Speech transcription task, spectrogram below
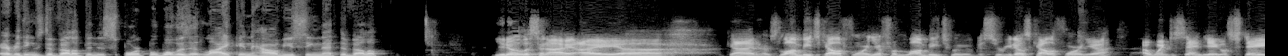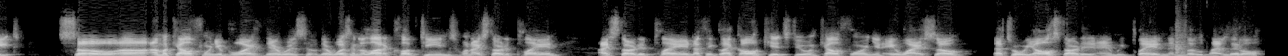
everything's developed in this sport. But what was it like, and how have you seen that develop? You know, listen, I, I, uh, God, I was Long Beach, California. From Long Beach, we moved to Cerritos, California. I went to San Diego State. So uh, I'm a California boy. There was there wasn't a lot of club teams when I started playing. I started playing, I think, like all kids do in California, in AYSO. That's where we all started, and we played. And then little by little,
